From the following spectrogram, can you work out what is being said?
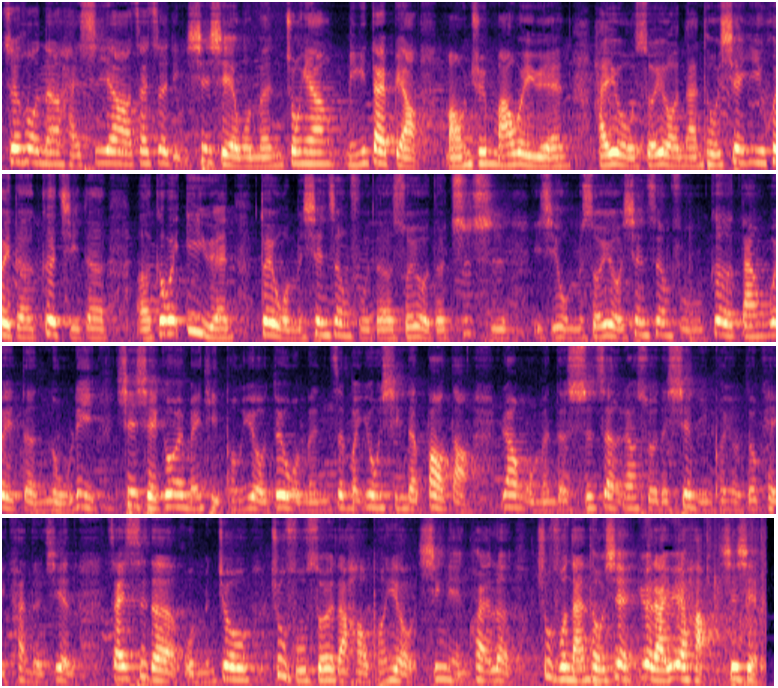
最后呢，还是要在这里谢谢我们中央民意代表马文君马委员，还有所有南投县议会的各级的呃各位议员，对我们县政府的所有的支持，以及我们所有县政府各。单位的努力，谢谢各位媒体朋友对我们这么用心的报道，让我们的施政，让所有的县民朋友都可以看得见。再次的，我们就祝福所有的好朋友新年快乐，祝福南投县越来越好。谢谢。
